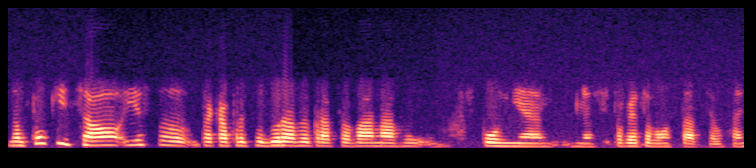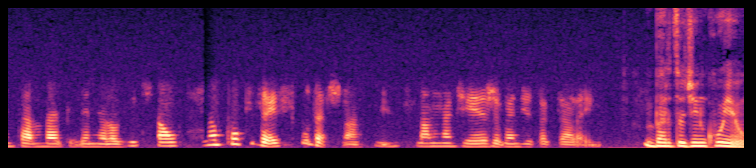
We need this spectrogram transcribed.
No póki co jest to taka procedura wypracowana w, wspólnie z Powiatową Stacją Sanitarno-Epidemiologiczną. No póki co jest skuteczna, więc mam nadzieję, że będzie tak dalej. Bardzo dziękuję.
